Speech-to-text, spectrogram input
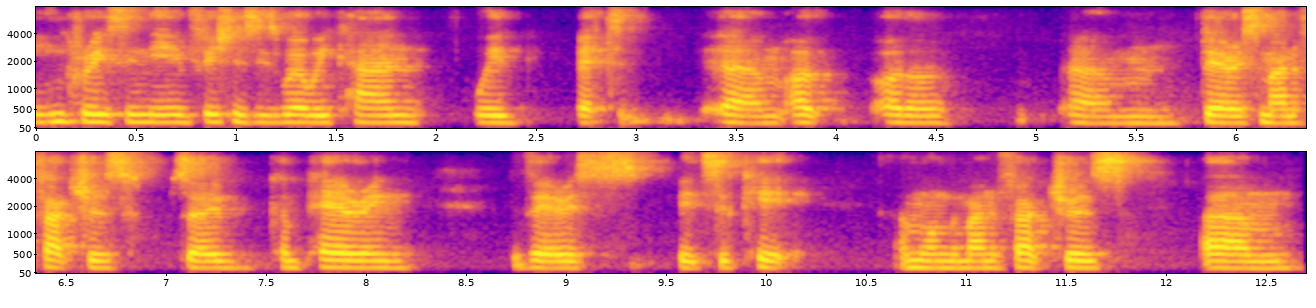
increasing the efficiencies where we can with better um, other um, various manufacturers. So comparing the various bits of kit among the manufacturers um,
